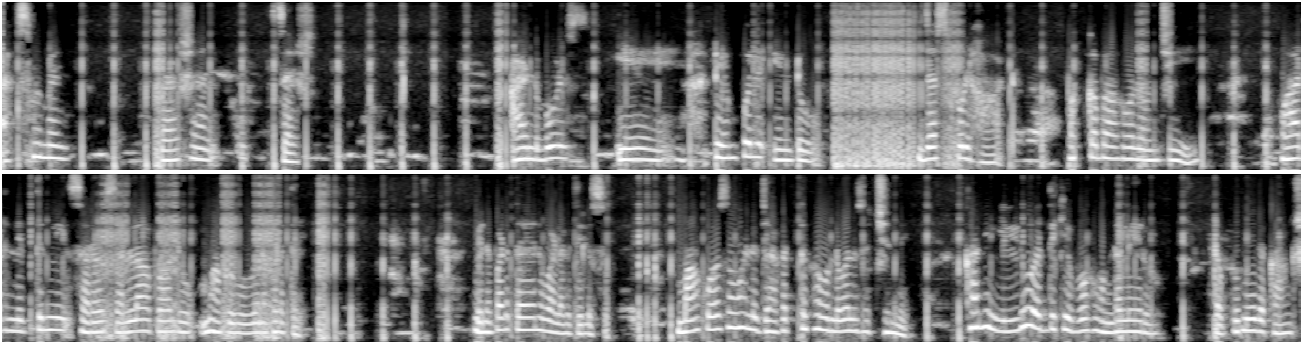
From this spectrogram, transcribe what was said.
experiment passion sesh and builds a temple into joyful heart పక్క భాగం నుంచి వారి నెత్తిని సర సల్లాపాలు మాకు వినపడతాయి వినపడతాయని వాళ్ళకి తెలుసు మా కోసం వాళ్ళు జాగ్రత్తగా ఉండవలసి వచ్చింది. కానీ ఇల్లు అద్దెకి ఇవ్వక ఉండలేరు. డబ్బు మీద కాంక్ష.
